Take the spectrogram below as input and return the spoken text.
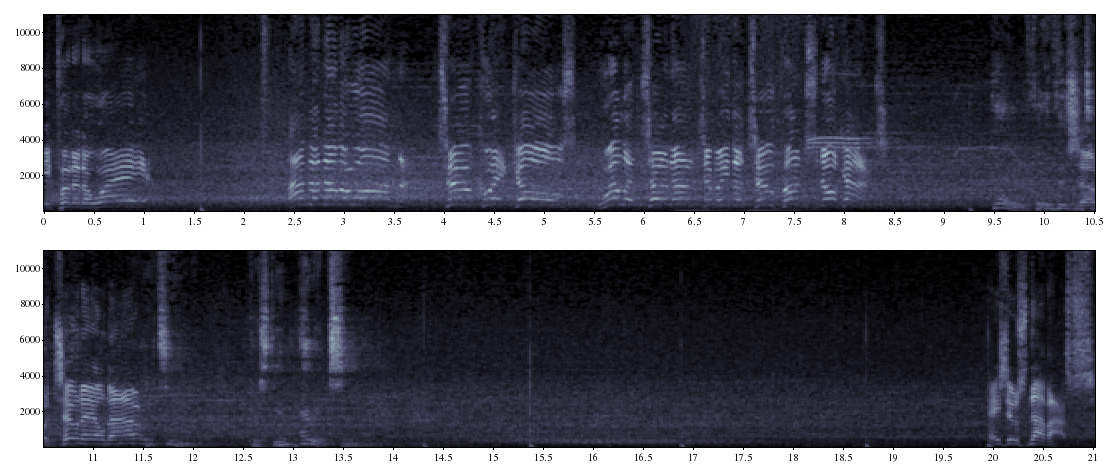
He put it away. And another one! Two quick goals! Will it turn out to be the two-punch knockout? Goal for the visitors. So 2-0 now. 18. Christian Eriksen. Jesus Navas.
